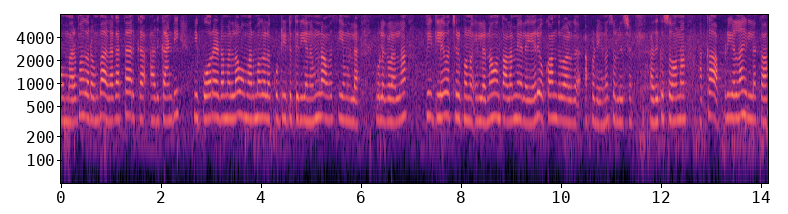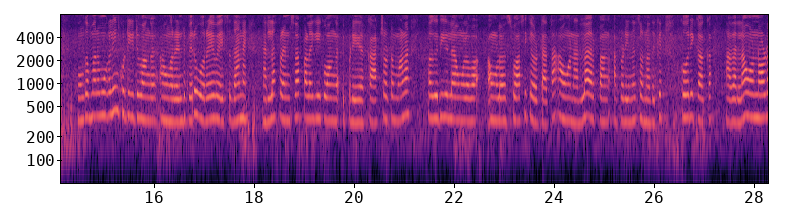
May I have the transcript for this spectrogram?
உன் மருமக ரொம்ப அழகாக அதுக்காண்டி நீ போகிற இடமெல்லாம் உன் மருமகளை கூட்டிகிட்டு தெரியணும்னு அவசியம் இல்லை. இவளுகளெல்லாம் வீட்டிலே வச்சிருக்கணும். இல்லைன்னா உன் தலைமையில் ஏறி உட்காந்துருவாளுங்க அப்படின்னு சொல்லிச்சு. அதுக்கு சோனா அக்கா அப்படியெல்லாம் இல்லைக்கா. உங்கள் மருமகளையும் கூட்டிகிட்டு வாங்க. அவங்க ரெண்டு பேரும் ஒரே வயசு தானே நல்லா ஃப்ரெண்ட்ஸாக பழகிக்குவாங்க. இப்படி காற்றோட்டமான பகுதியில் அவங்கள அவங்கள சுவாசிக்க விட்டா தான் அவங்க நல்லா இருப்பாங்க அப்படின்னு சொன்னதுக்கு கோரிக்காக்கா அதெல்லாம் உன்னோட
